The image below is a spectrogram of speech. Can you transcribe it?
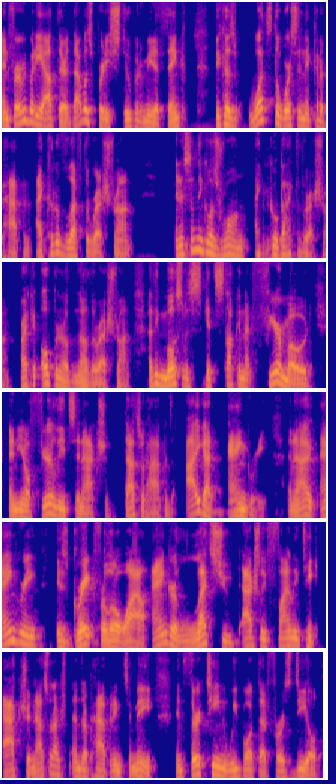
And for everybody out there, that was pretty stupid of me to think because what's the worst thing that could have happened? I could have left the restaurant and if something goes wrong, I can go back to the restaurant or I can open another restaurant. I think most of us get stuck in that fear mode and, you know, fear leads to inaction. That's what happens. I got angry and I, angry is great for a little while. Anger lets you actually finally take action. That's what actually ended up happening to me. In 13, we bought that first deal.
